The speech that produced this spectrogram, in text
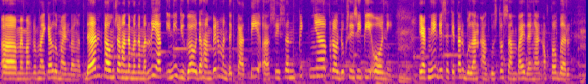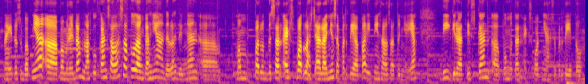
uh, memang kenaikan lumayan banget dan kalau misalkan teman-teman lihat ini juga udah hampir mendekati uh, season peaknya produksi CPO nih hmm. yakni di sekitar bulan Agustus sampai dengan Oktober hmm. nah itu sebabnya uh, pemerintah melakukan salah satu langkahnya adalah dengan uh, memperbesar ekspor lah caranya seperti apa ini salah satunya ya digratiskan uh, pungutan ekspornya seperti itu. Hmm.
